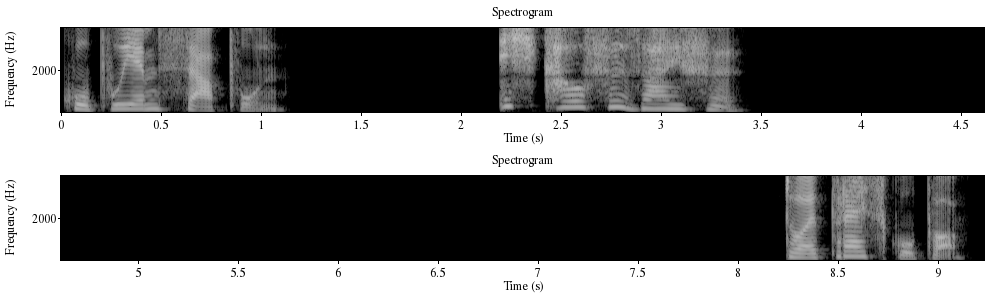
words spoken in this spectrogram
Kupujem sapun. Ich kaufe Seife. To je preskupo.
